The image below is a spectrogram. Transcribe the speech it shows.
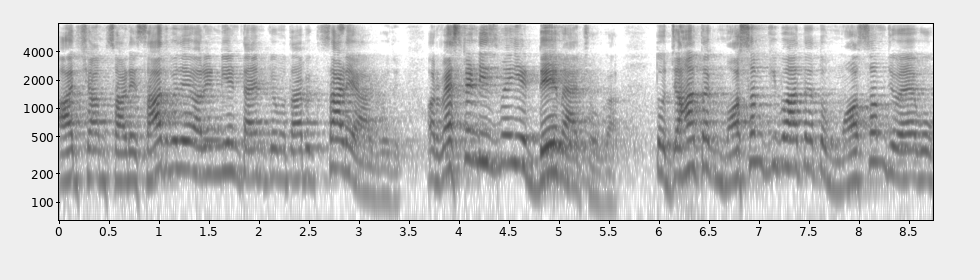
आज शाम साढ़े सात बजे और इंडियन टाइम के मुताबिक साढ़े आठ बजे। और वेस्ट इंडीज़ में ये डे मैच होगा। तो जहाँ तक मौसम की बात है तो मौसम जो है वो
